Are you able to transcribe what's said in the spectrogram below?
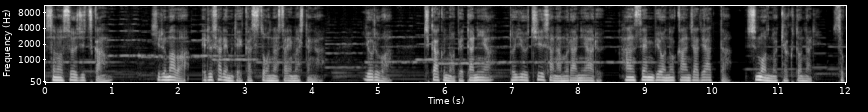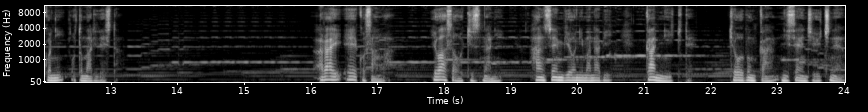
その数日間、昼間はエルサレムで活動なさいましたが、夜は近くのベタニアという小さな村にあるハンセン病の患者であったシモンの客となり、そこにお泊まりでした。新井英子さんは弱さを絆にハンセン病に学び、癌に生きて、教文館2011年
